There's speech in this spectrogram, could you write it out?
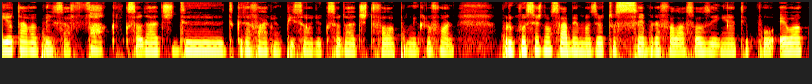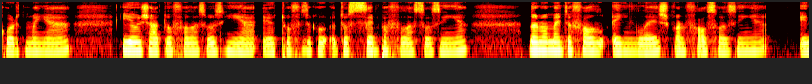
e eu estava a pensar, fuck, que saudades de, de, gravar um episódio, que saudades de falar para o microfone. Porque vocês não sabem, mas eu estou sempre a falar sozinha. Tipo, eu acordo de manhã e eu já estou a falar sozinha. Eu estou sempre a falar sozinha. Normalmente eu falo em inglês quando falo sozinha. E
